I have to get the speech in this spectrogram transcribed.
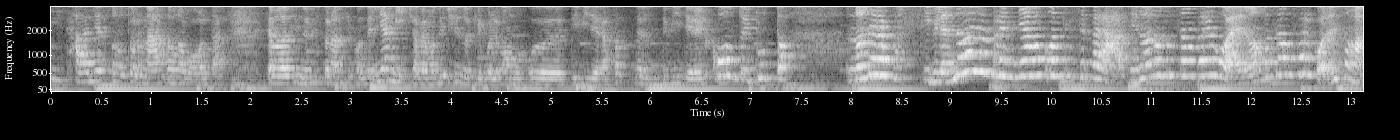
in Italia sono tornata una volta, siamo andati in un ristorante con degli amici, abbiamo deciso che volevamo uh, dividere, dividere il conto e tutto, non era possibile, noi non prendiamo conti separati, noi non possiamo fare quello, non possiamo fare quello, insomma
